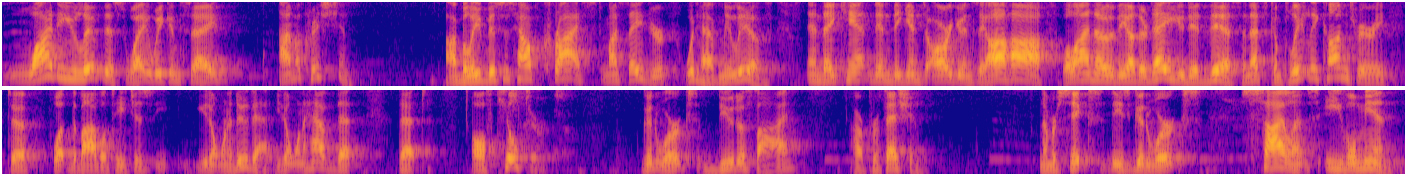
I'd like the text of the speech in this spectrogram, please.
Why do you live this way? we can say, I'm a Christian. I believe this is how Christ, my Savior, would have me live and they can't then begin to argue and say, aha, well, I know the other day you did this, and that's completely contrary to what the Bible teaches. You don't want to do that. You don't want to have that, that off kilter. Good works beautify our profession. Number six, these good works silence evil men.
